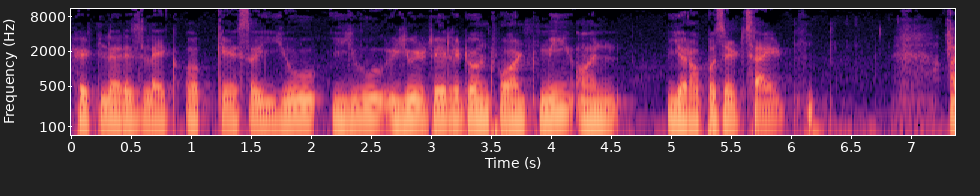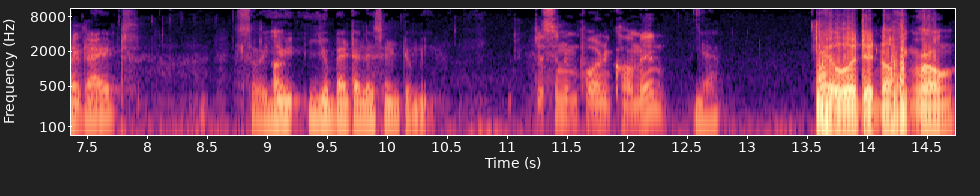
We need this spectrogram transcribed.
Hitler is like, okay, so you you you really don't want me on your opposite side, all Okay. right? So you you better listen to me. Just an important comment. Yeah. Hitler did nothing wrong.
